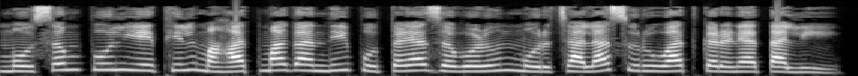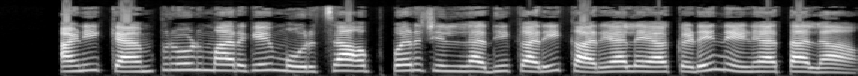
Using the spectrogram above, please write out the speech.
मोसमपूल येथील महात्मा गांधी पुतळ्याजवळून मोर्चाला सुरुवात करण्यात आली. आणि कॅम्प रोड मार्गे मोर्चा अप्पर जिल्हाधिकारी कार्यालयाकडे नेण्यात आला.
